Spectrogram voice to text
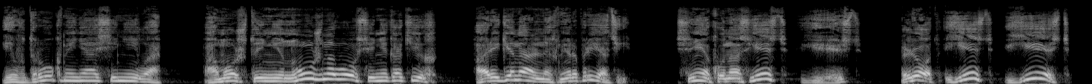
и вдруг меня осенило. А может, и не нужно вовсе никаких оригинальных мероприятий? Снег у нас есть? Есть. Лед есть? Есть.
